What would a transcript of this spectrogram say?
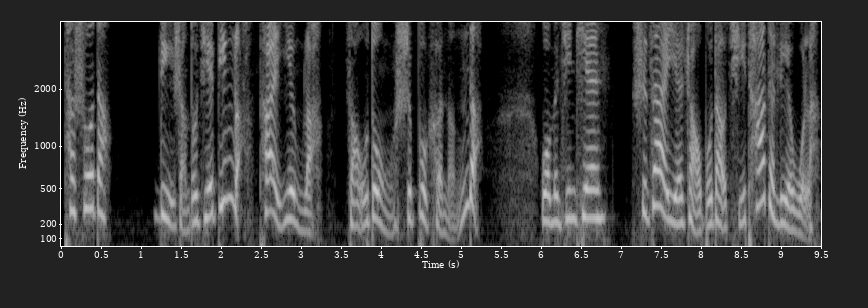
他说道：“地上都结冰了，太硬了，凿洞是不可能的。我们今天是再也找不到其他的猎物了。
